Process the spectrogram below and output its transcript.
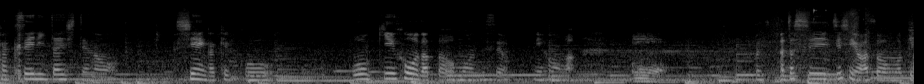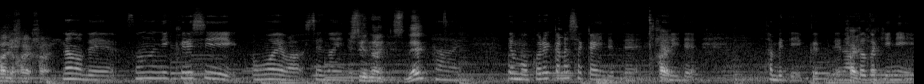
学生に対しての支援が結構大きい方だと思うんですよ日本は。私自身はそう思ってて、はいはいはい。なのでそんなに苦しい思いはしてないんです。してないですね。はい、でもこれから社会に出て一はい。人で食べていくってなった時に、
